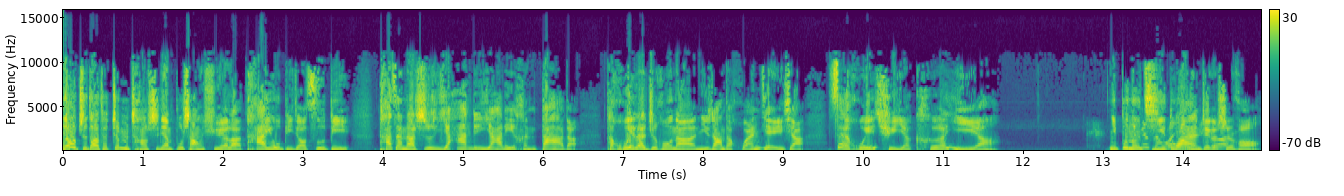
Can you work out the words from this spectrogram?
要知道，他这么长时间不上学了，他又比较自闭，他在那是压力压力很大的。他回来之后呢，你让他缓解一下，再回去也可以呀、你不能极端这个时候。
